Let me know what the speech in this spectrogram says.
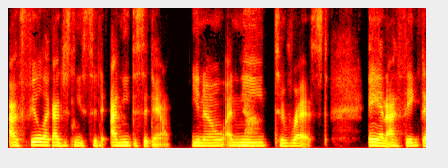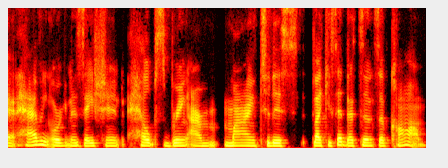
I feel like I just need to, I need to sit down, you know, I need yeah. to rest. And I think that having organization helps bring our mind to this, like you said, that sense of calm.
